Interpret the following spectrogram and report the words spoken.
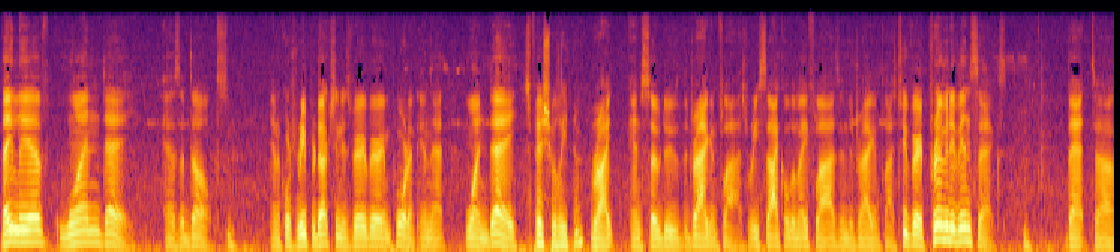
They live one day as adults. Hmm. And of course, reproduction is very, very important in that one day. Fish will eat them. Right, and so do the dragonflies. Recycle the mayflies into dragonflies. Two very primitive insects that uh,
